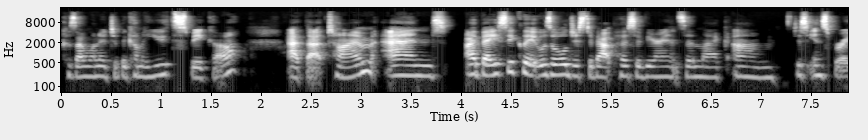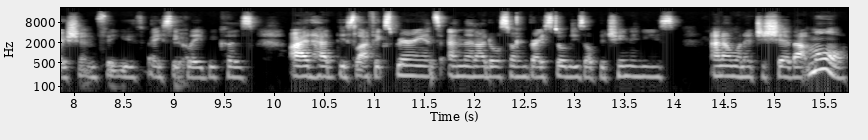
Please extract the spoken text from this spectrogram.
because i wanted to become a youth speaker at that time. And i basically it was all just about perseverance and like um just inspiration for youth basically because i'd had this life experience and then i'd also embraced all these opportunities and i wanted to share that more.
